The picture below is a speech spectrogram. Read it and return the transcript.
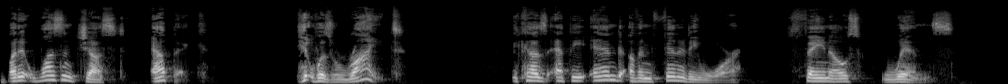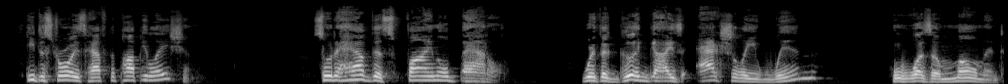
But it wasn't just epic, it was right. Because at the end of Infinity War, Thanos wins. He destroys half the population. So to have this final battle where the good guys actually win was a moment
